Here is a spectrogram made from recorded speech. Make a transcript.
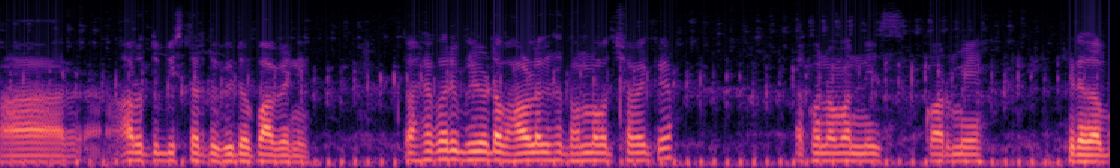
আর আরও তো বিস্তারিত ভিডিও পাবেনি তো আশা করি ভিডিওটা ভালো লেগেছে, ধন্যবাদ সবাইকে। এখন আমার নিজ কর্মে ফিরে যাব।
